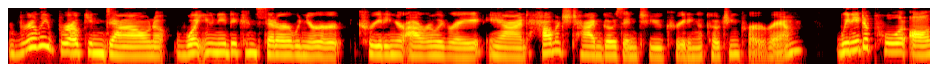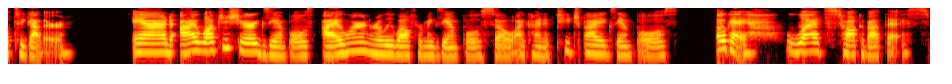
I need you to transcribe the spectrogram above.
really broken down what you need to consider when you're creating your hourly rate and how much time goes into creating a coaching program, we need to pull it all together. And I love to share examples. I learn really well from examples, so I kind of teach by examples. Okay, let's talk about this.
